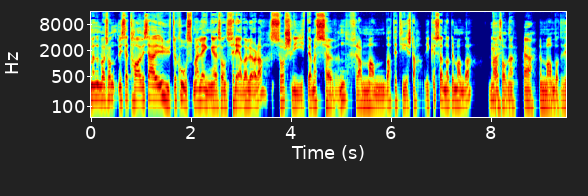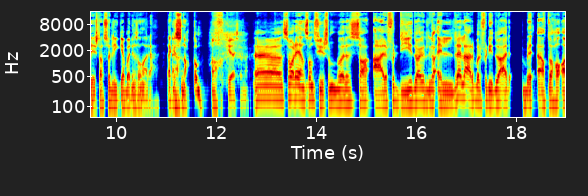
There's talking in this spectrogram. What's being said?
men bare sånn, hvis jeg, tar, hvis jeg er ute og koser meg lenge sånn fredag og lørdag, så sliter jeg med søvn fra mandag til tirsdag. Ikke søndag til mandag, da sovner jeg. Ja. Men mandag til tirsdag så ligger jeg bare i en sånn herre. Det er ikke Ja. snakk om. Oh. Eh, så var det en sånn fyr som bare sa Er det fordi du er eldre, eller er det bare fordi du er at du har,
